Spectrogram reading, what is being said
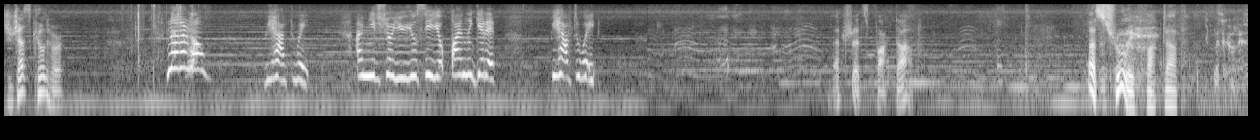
You just killed her. No, no, no! We have to wait. I need to show you. You'll see. You'll finally get it. We have to wait. That shit's fucked up. That's truly fucked up. Let's go, Lizzie.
